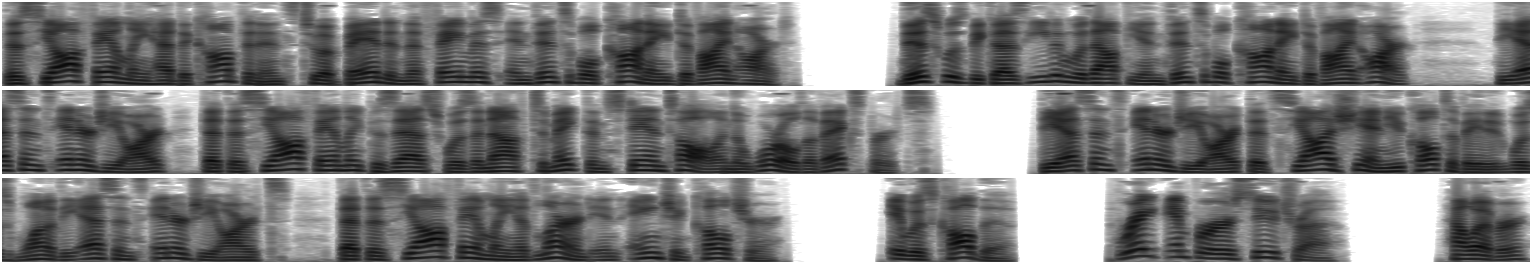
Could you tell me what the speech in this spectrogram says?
the Xia family had the confidence to abandon the famous Invincible Kane divine art. This was because even without the Invincible Kane divine art, the essence energy art that the Xia family possessed was enough to make them stand tall in the world of experts. The essence energy art that Xia Xianyu cultivated was one of the essence energy arts that the Xia family had learned in ancient culture. It was called the Great Emperor Sutra. However,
